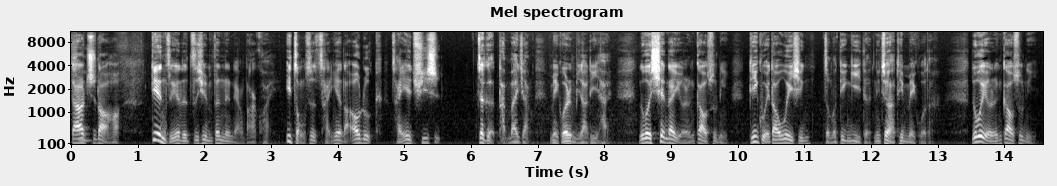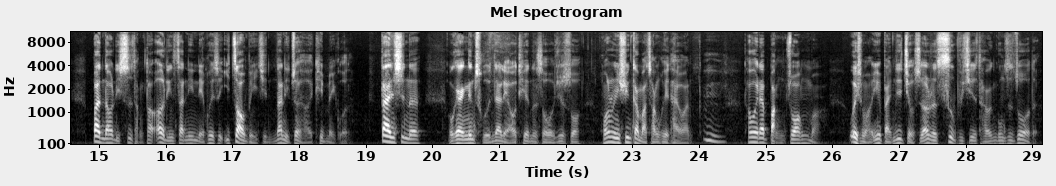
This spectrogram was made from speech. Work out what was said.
大家知道哈，电子业的资讯分成两大块。一种是产业的 outlook，产业趋势，这个坦白讲，美国人比较厉害。如果现在有人告诉你低轨道卫星怎么定义的，你最好听美国的；如果有人告诉你半导体市场到二零三零年会是一兆美金，那你最好听美国的。但是呢，我刚才跟楚文在聊天的时候，我就说黄仁勋干嘛常回台湾？嗯，他会来绑桩嘛？为什么？因为百分之九十二的伺服器是台湾公司做的。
